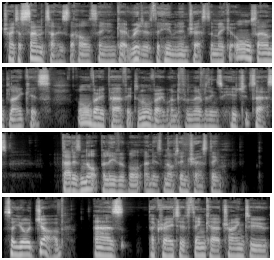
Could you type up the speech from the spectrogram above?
try to sanitize the whole thing and get rid of the human interest and make it all sound like it's all very perfect and all very wonderful and everything's a huge success. That is not believable and it's not interesting. So, your job as a creative thinker trying to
